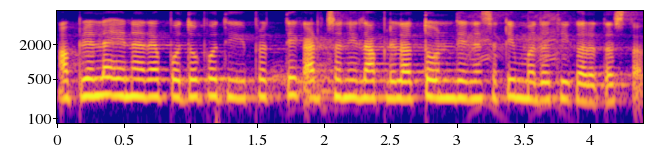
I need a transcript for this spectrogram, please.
आपल्याला येणाऱ्या पदोपदी प्रत्येक अडचणीला आपल्याला तोंड देण्यासाठी मदतही करत असतात.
